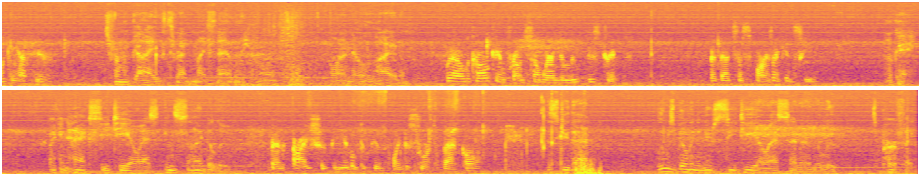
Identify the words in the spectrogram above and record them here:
looking at here? It's from a guy who threatened my family. I want to know who hired him. Well, the call came from somewhere in the Loop District. But that's as far as I can see. Okay, I can hack CTOS inside the loop, Then I should be able to pinpoint the source of that call. Let's do that. Blume's building a new CTOS center in the loop. It's perfect.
